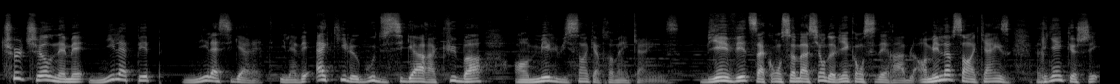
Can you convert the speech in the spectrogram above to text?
Churchill n'aimait ni la pipe ni la cigarette. Il avait acquis le goût du cigare à Cuba en 1895. Bien vite, sa consommation devient considérable. En 1915, rien que chez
